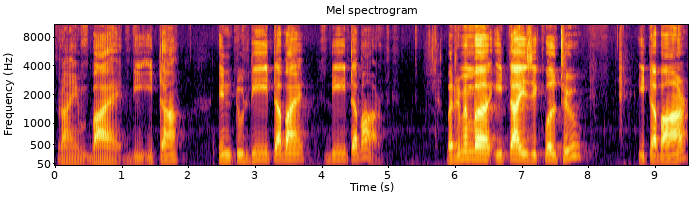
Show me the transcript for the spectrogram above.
prime by d eta into d eta by d eta bar. But remember eta is equal to eta bar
